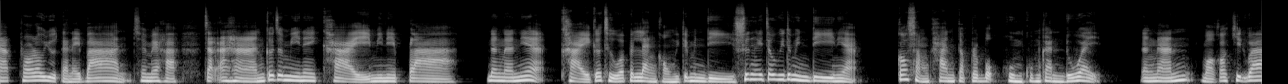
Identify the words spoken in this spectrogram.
นัก เพราะเราอยู่แต่ในบ้านใช่ไหมคะจากอาหารก็จะมีในไข่มีในปลา ดังนั้นเนี่ยไข่ก็ถือว่าเป็นแหล่งของวิตามินดี ซึ่งไอ้เจ้าวิตามินดีเนี่ยก็สำคัญกับระบบภูมิคุ้มกันด้วย ดังนั้นหมอก็คิดว่า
